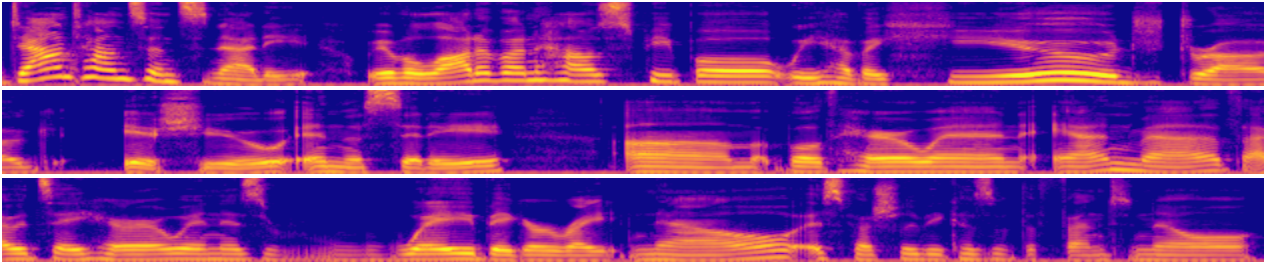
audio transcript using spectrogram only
downtown Cincinnati, we have a lot of unhoused people. We have a huge drug issue in the city um, both heroin and meth. I would say heroin is way bigger right now, especially because of the fentanyl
